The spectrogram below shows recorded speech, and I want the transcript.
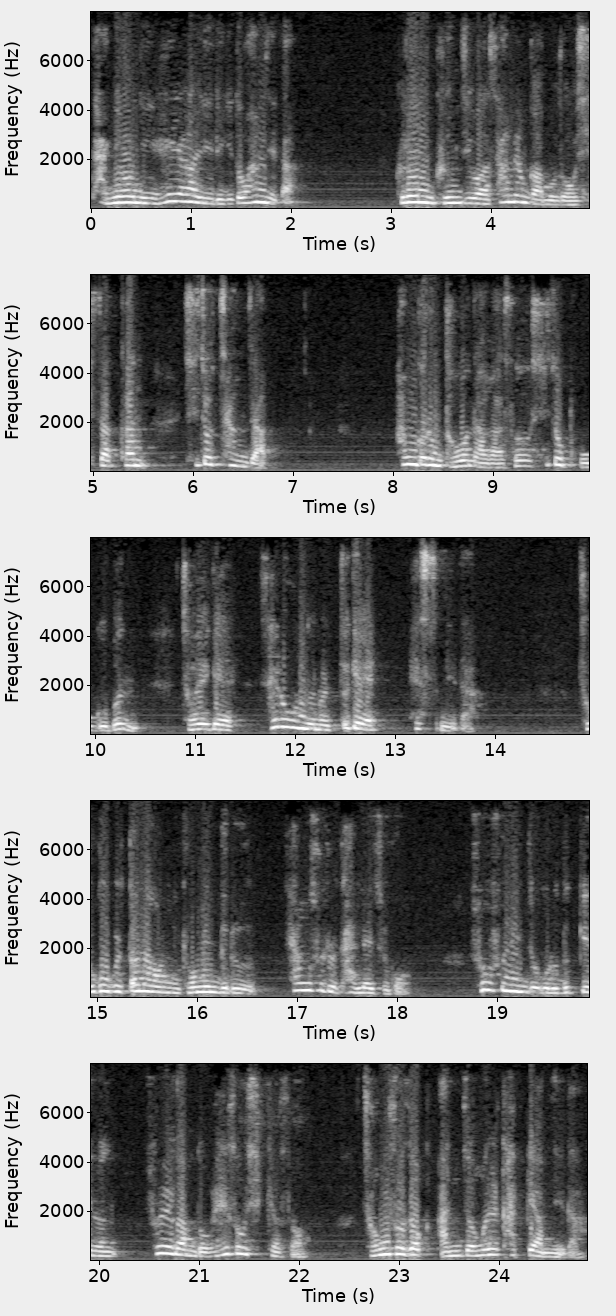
당연히 해야 할 일이기도 합니다. 그런 긍지와 사명감으로 시작한 시조 창작, 한 걸음 더 나가서 시조 보급은 저에게 새로운 눈을 뜨게 했습니다. 조국을 떠나온 교민들의 향수를 달래주고 소수민족으로 느끼는 소외감도 해소시켜서 정서적 안정을 갖게 합니다.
